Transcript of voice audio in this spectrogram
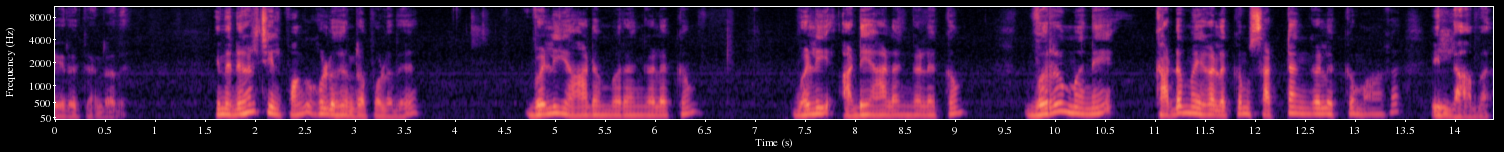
இருக்கின்றது. இந்த நிகழ்ச்சியில் பங்கு கொள்ளுகின்ற பொழுது வெளி ஆடம்பரங்களுக்கும் வெளி அடையாளங்களுக்கும் வெறுமனே கடமைகளுக்கும் சட்டங்களுக்குமாக இல்லாமல்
